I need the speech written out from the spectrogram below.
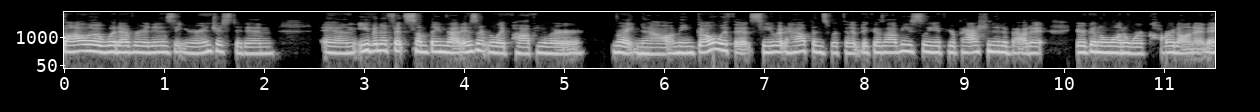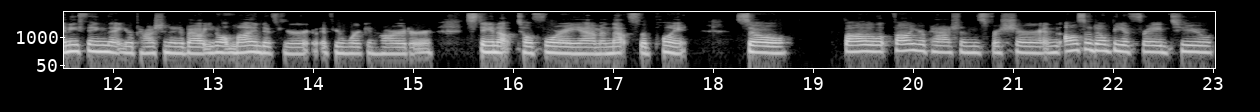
follow whatever it is that you're interested in. And even if it's something that isn't really popular right now, I mean, go with it, see what happens with it. Because obviously, if you're passionate about it, you're going to want to work hard on it. Anything that you're passionate about, you don't mind if you're if you're working hard or staying up till 4 a.m. And that's the point. So follow follow your passions for sure and also don't be afraid to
